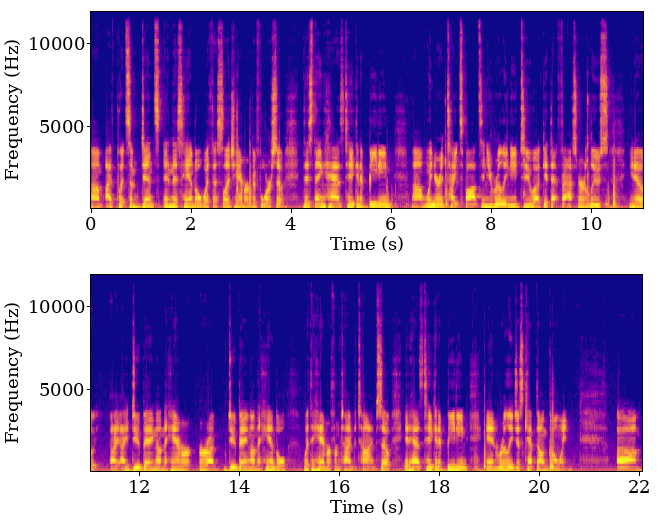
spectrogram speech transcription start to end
Um, I've put some dents in this handle with a sledgehammer before, so this thing has taken a beating. Um, when you're in tight spots and you really need to uh, get that fastener loose, you know, I, I, do bang on the hammer, or I do bang on the handle with the hammer from time to time. So it has taken a beating and really just kept on going. Um,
